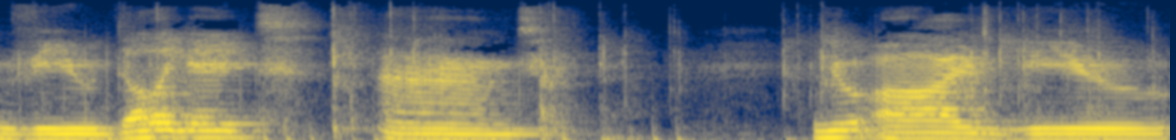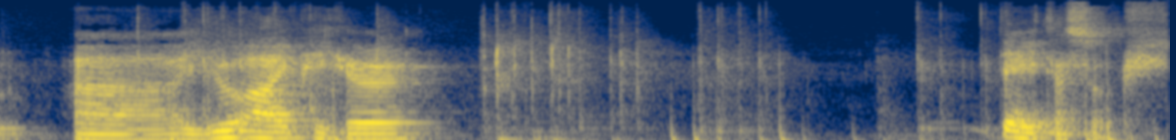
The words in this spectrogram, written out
view delegate. And UI view Uh, UI picker data source.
